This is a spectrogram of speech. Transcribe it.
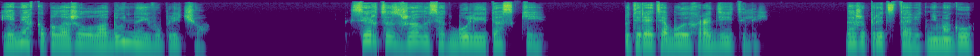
Я мягко положила ладонь на его плечо. Сердце сжалось от боли и тоски. Потерять обоих родителей. Даже представить не могу,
